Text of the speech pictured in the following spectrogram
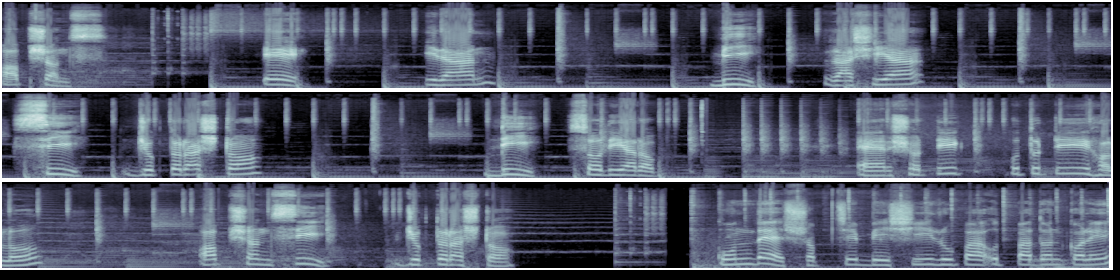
Options A Iran, B, Russia, C, যুক্তরাষ্ট্র, ডি, সৌদি আরব। এর সঠিক উত্তরটি হল অপশন সি, যুক্তরাষ্ট্র। কোন দেশ সবচেয়ে বেশি রূপা উৎপাদন করে?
